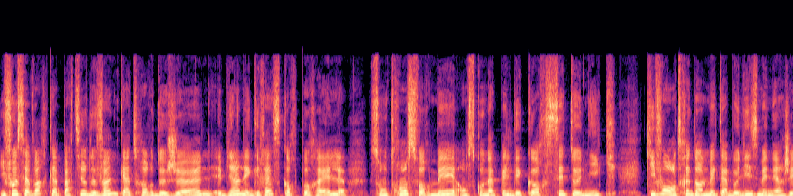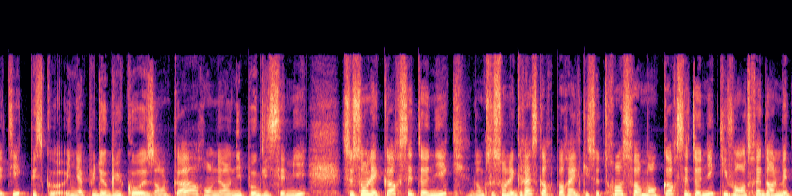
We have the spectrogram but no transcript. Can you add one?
il faut savoir qu'à partir de 24 heures de jeûne, eh bien, les graisses corporelles sont transformées en ce qu'on appelle des corps cétoniques qui vont entrer dans le métabolisme énergétique puisqu'il n'y a plus de glucose dans le corps, on est en hypoglycémie. Ce sont les corps cétoniques, donc ce sont les graisses corporelles qui se transforment en corps cétoniques qui vont entrer dans le métabolisme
